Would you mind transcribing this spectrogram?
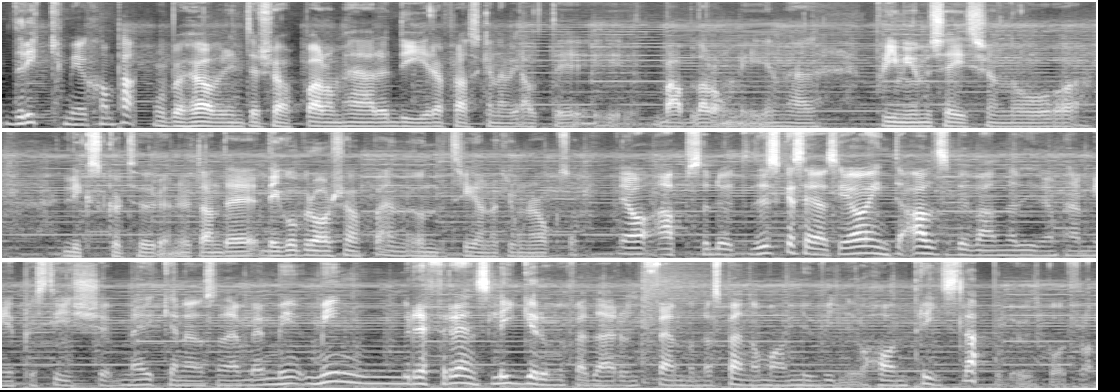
Drick mer champagne. Och behöver inte köpa de här dyra flaskorna vi alltid babblar om i den här premiumization och lyxkulturen. Utan det, det går bra att köpa en under 300 kronor också. Ja, absolut. Det ska sägas, jag är inte alls bevandrad i de här mer prestigemärkena och sådär. Men min, min referens ligger ungefär där runt 500 spänn om man nu vill ha en prislapp att utgå ifrån.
